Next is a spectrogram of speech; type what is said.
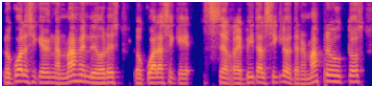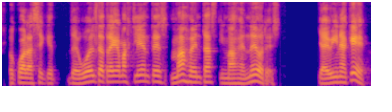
lo cual hace que vengan más vendedores, lo cual hace que se repita el ciclo de tener más productos, lo cual hace que de vuelta traiga más clientes, más ventas y más vendedores. Y adivina qué,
